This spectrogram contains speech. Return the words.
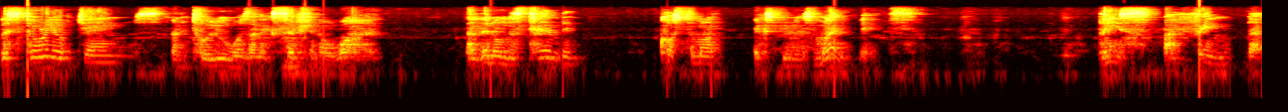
the story of James and Tolu was an exceptional one. And then understanding customer experience management. These are things that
